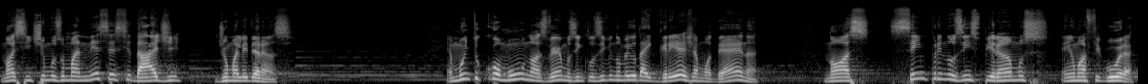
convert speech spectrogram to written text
nós sentimos uma necessidade de uma liderança. É muito comum nós vermos, inclusive no meio da igreja moderna, nós sempre nos inspiramos em uma figura.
